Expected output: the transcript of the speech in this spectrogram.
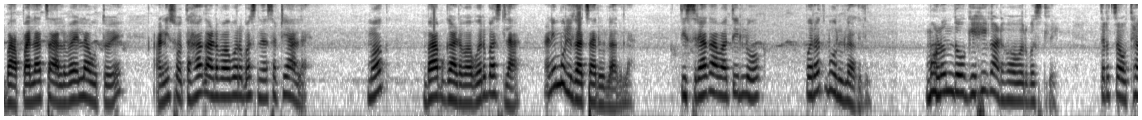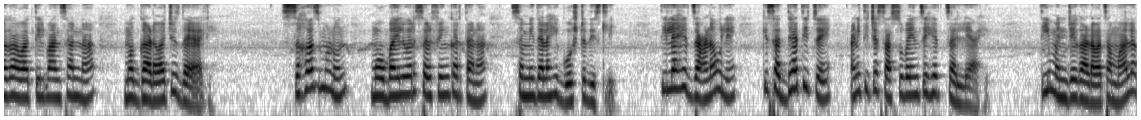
बापाला चालवायला लावतोय आणि स्वतः गाढवावर बसण्यासाठी आलाय. मग बाप गाढवावर बसला आणि मुलगा चालू लागला. तिसऱ्या गावातील लोक परत बोलू लागले. म्हणून दोघेही गाढवावर बसले. तर चौथ्या गावातील माणसांना मग गाढवाचीच दया आली. सहज म्हणून मोबाईलवर सर्फिंग करताना समिधाला ही गोष्ट दिसली. तिला हे जाणवले की सध्या तिचे आणि तिच्या सासूबाईंचे हेच चालले आहे. ती म्हणजे गाढवाचा मालक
